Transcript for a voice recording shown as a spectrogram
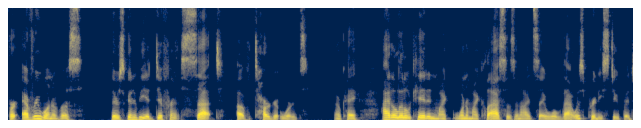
For every one of us, there's going to be a different set of target words. Okay? I had a little kid in my one of my classes, and I'd say, Well, that was pretty stupid.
